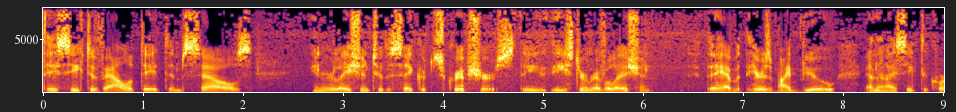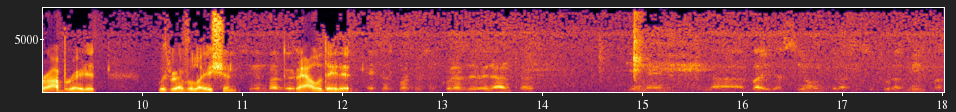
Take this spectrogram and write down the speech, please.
They seek to validate themselves in relation to the sacred scriptures, the Eastern revelation. They have here's my view, and then I seek to corroborate it with revelation, embargo, to validate it. estas cuatro escuelas de Vedanta tienen la validación de las escrituras mismas.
